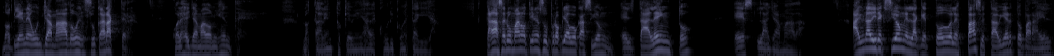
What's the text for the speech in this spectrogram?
No tiene un llamado en su carácter. ¿Cuál es el llamado, mi gente? Los talentos que vienes a descubrir con esta guía. Cada ser humano tiene su propia vocación. El talento es la llamada. Hay una dirección en la que todo el espacio está abierto para él.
